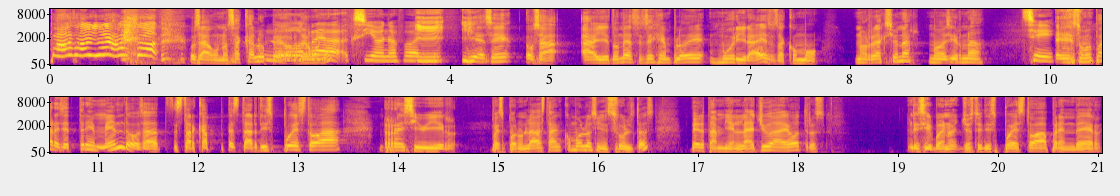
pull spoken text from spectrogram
pasa, viejo? O sea, uno saca lo peor no de uno. reacciona fuerte. Y, y ese, o sea, ahí es donde hace ese ejemplo de morir a eso, o sea, como no reaccionar, no decir nada. sí. Eso me parece tremendo, o sea, estar, estar dispuesto a recibir, pues por un lado están como los insultos, pero también la ayuda de otros. decir, bueno, yo estoy dispuesto a aprender.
